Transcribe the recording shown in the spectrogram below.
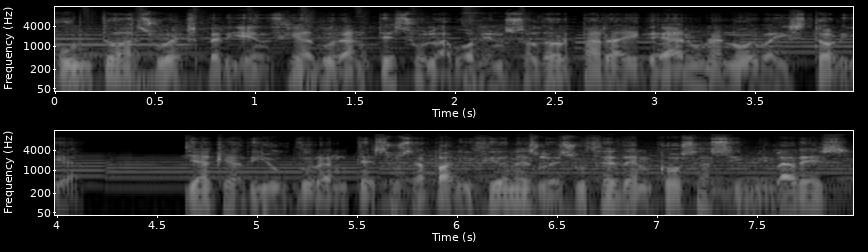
junto a su experiencia durante su labor en Sodor para idear una nueva historia. Ya que a Duke durante sus apariciones le suceden cosas similares,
